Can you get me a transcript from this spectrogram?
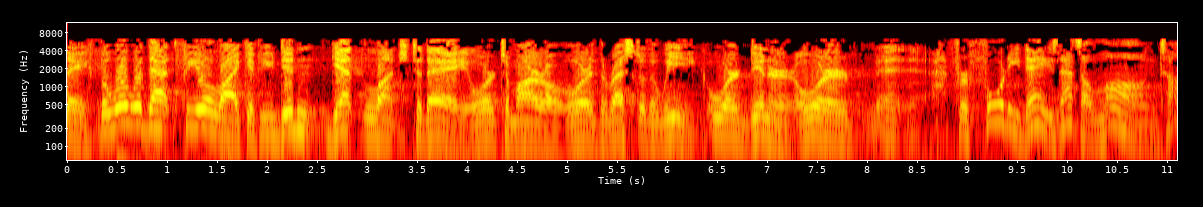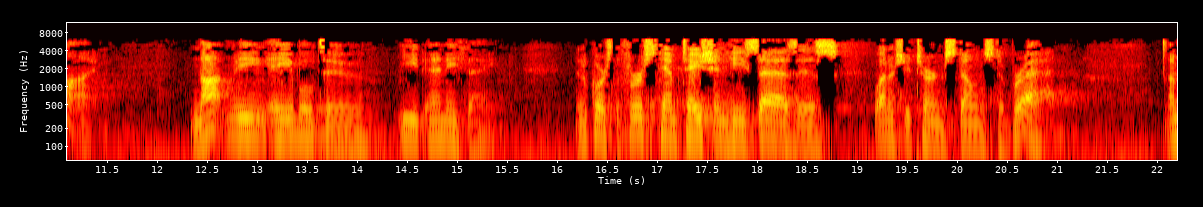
safe. But what would that feel like if you didn't get lunch today or tomorrow or the rest of the week or dinner or uh, for 40 days? That's a long time. Not being able to eat anything. And of course, the first temptation he says is, Why don't you turn stones to bread? I'm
